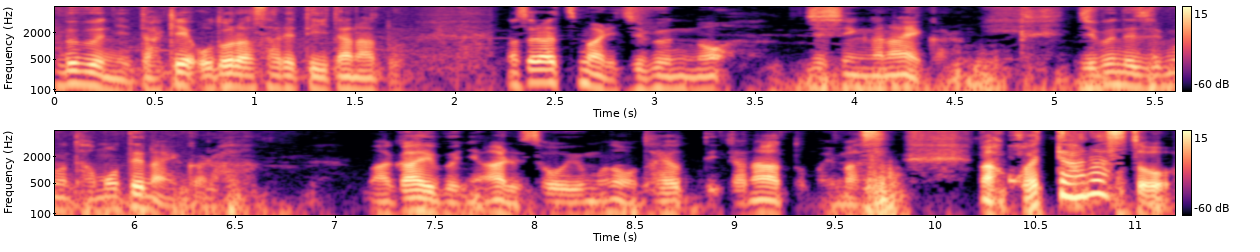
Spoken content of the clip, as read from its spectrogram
部分にだけ踊らされていたなと、まあ、それはつまり自分の自信がないから自分で自分を保てないから、まあ、外部にあるそういうものを頼っていたなと思います。まあこうやって話すと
